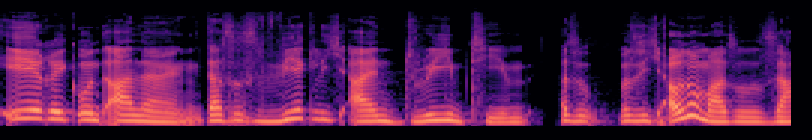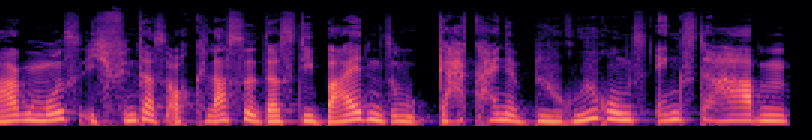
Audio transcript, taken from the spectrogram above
Erik und Alain, das ist wirklich ein Dream Team. Also, was ich auch nochmal so sagen muss, ich finde das auch klasse, dass die beiden so gar keine Berührungsängste haben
